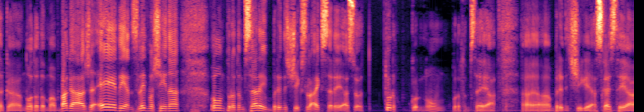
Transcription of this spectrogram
tā kā nododamā bagāža, ēdienas lidmašīnā, un, protams, arī brīnišķīgs laiks arī esot tur, kur, nu, protams, tajā brīnišķīgajā, skaistajā.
